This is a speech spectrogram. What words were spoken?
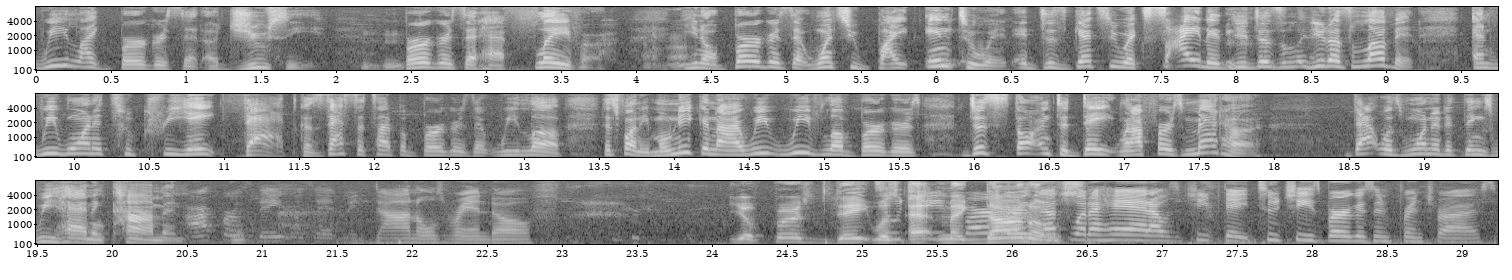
we like burgers that are juicy, mm-hmm. burgers that have flavor. You know, burgers that once you bite into it, it just gets you excited. You just you just love it. And we wanted to create that because that's the type of burgers that we love. It's funny, Monique and I, we we've loved burgers just starting to date. When I first met her, that was one of the things we had in common. our first date was at McDonald's, Randolph. Your first date was at McDonald's. That's what I had. I was a cheap date. Two cheeseburgers and French fries.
